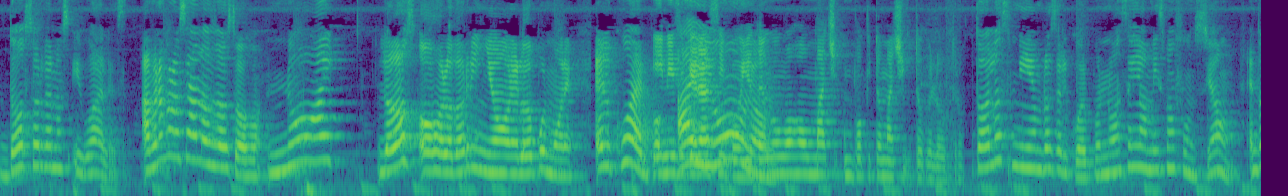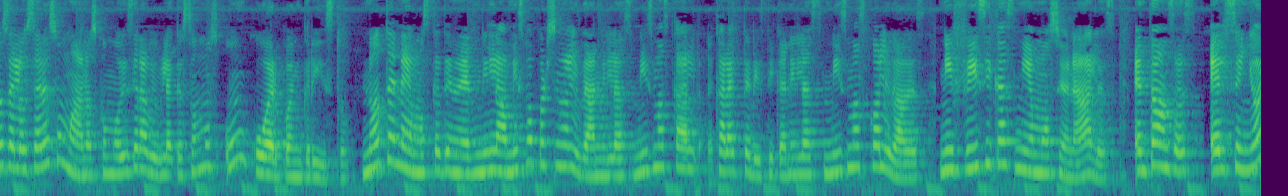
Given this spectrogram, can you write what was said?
dos órganos iguales. A menos que no sean los dos ojos, no hay los dos ojos, los dos riñones, los dos pulmones, el cuerpo. Y ni siquiera así, porque yo tengo un ojo mach- un poquito más chiquito que el otro. Todos los miembros del cuerpo no hacen la misma función. Entonces los seres humanos, como dice la Biblia, que somos un cuerpo en Cristo, no tenemos que tener ni la misma personalidad, ni las mismas cal- características, ni las mismas cualidades, ni físicas ni emocionales. Entonces, el Señor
